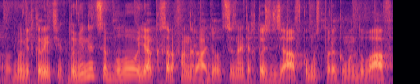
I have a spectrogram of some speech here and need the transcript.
Е, Ми відкриті. До війни це було як сарафанне радіо. Це знаєте, хтось взяв, комусь порекомендував.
